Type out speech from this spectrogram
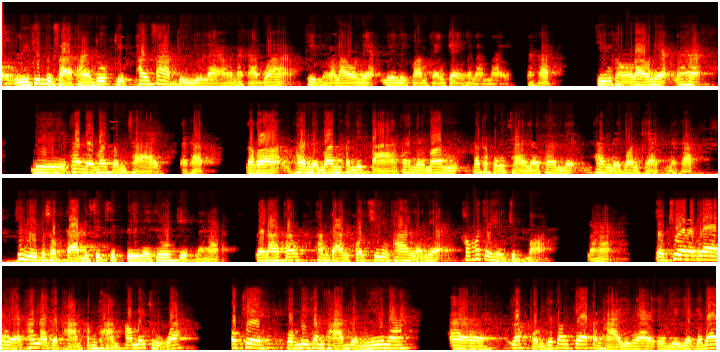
ชหรือที่ปรึกษาทางธุรกิจท่านทราบดีอยู่แล้วนะครับ ว่าทีมของเราเนี่ยมีความแข็งแกร่งขนาดไหนนะครับ ทีมของเราเนี่ยนะฮะมีท่านไดมอนสมชายนะครับ แล้วก็ท่านไดมอนด์พนิตา ท่านไดมอนรัตพงษ์ชัยและท่านท่านไดมอนแคทนะครับ ที่มีประสบการณ์เป็นสิบสิบปีในธุรกิจนะฮะเวลาทำทำการโคชชิ่งท่านแล้วเนี่ยเขาก็จะเห็นจุดบอดนะฮะจนช่วงแรกๆเนี่ยท่านอาจจะถามคำถามเขาไม่ถูกว่า โอเค ผมมีคำถามแบบนี้นะเออแล้วผมจะต้องแก้ปัญหายังไง หรืออยากจะได้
